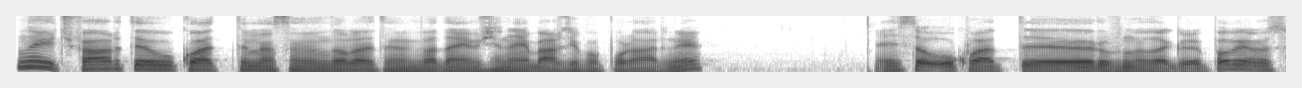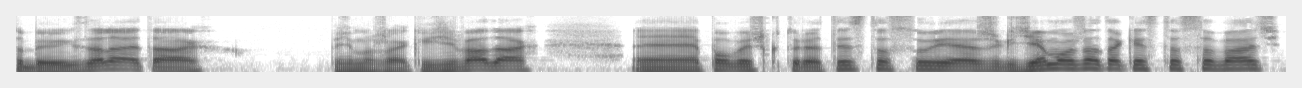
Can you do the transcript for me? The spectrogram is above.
No i czwarty układ, ten na samym dole, ten wydaje mi się najbardziej popularny. Jest to układ e, równoległy. Powiemy sobie o ich zaletach, być może o jakichś wadach. E, powiesz, które ty stosujesz, gdzie można takie stosować.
